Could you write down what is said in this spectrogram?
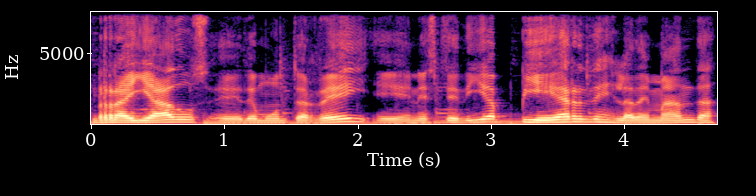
Rayados de Monterrey en este día pierde la demanda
